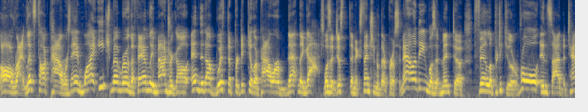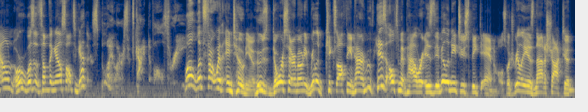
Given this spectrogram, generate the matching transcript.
All right, let's talk powers and why each member of the family Madrigal ended up with the particular power that they got. Was it just an extension of their personality? Was it meant to fill a particular role inside the town? Or was it something else altogether. Spoilers, it's kind of all three. Well, let's start with Antonio, whose door ceremony really kicks off the entire movie. His ultimate power is the ability to speak to animals, which really is not a shock to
